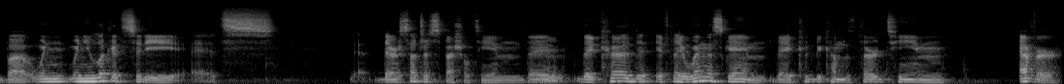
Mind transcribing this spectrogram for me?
But when when you look at City, it's they're such a special team. They they could if they win this game, they could become the third team ever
